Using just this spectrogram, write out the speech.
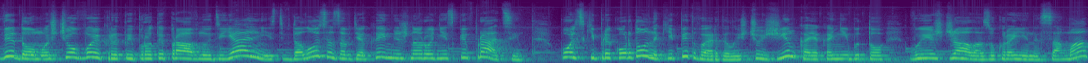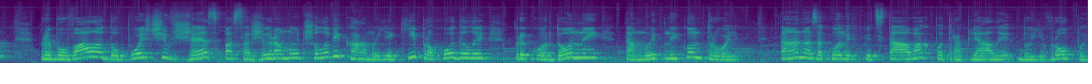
Відомо, що викрити протиправну діяльність вдалося завдяки міжнародній співпраці. Польські прикордонники підтвердили, що жінка, яка нібито виїжджала з України сама, прибувала до Польщі вже з пасажирами-чоловіками, які проходили прикордонний та митний контроль, та на законних підставах потрапляли до Європи.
